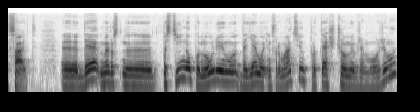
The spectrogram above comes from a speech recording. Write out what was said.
сайт, де ми постійно поновлюємо, даємо інформацію про те, що ми вже можемо,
